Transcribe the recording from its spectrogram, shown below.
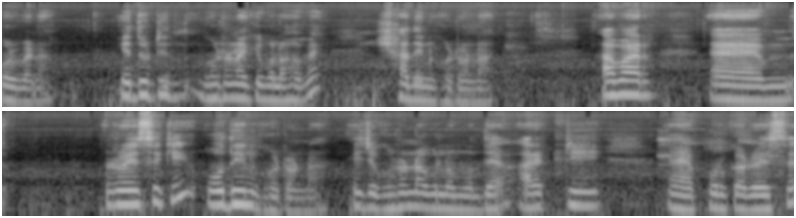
করবে না। এ দুটি ঘটনাকে বলা হবে স্বাধীন ঘটনা। আবার রয়েছে কি অধীন ঘটনা। এই যে ঘটনাগুলোর মধ্যে আরেকটি প্রকার রয়েছে।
